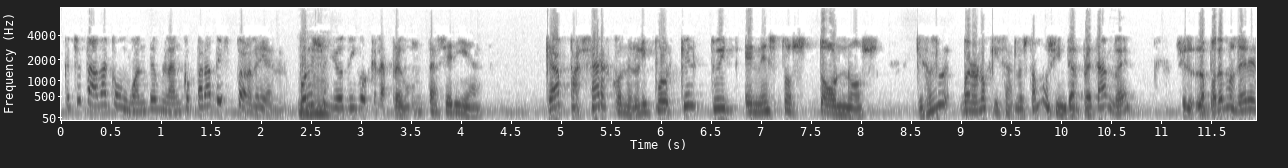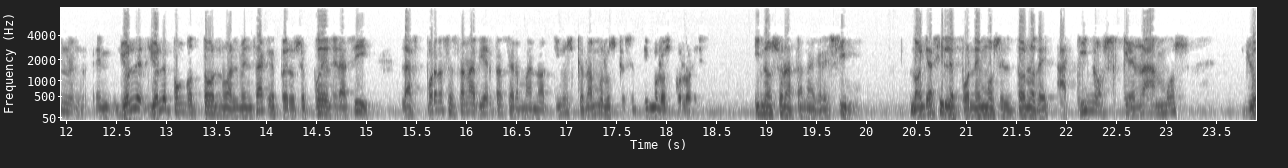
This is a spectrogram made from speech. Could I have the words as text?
Cachetada con guante blanco para Víctor, Adrián. Por eso yo digo que la pregunta sería, ¿qué va a pasar con él? ¿Y por qué el tweet en estos tonos? Quizás, bueno, no quizás, lo estamos interpretando, ¿eh? lo podemos leer en, yo le yo le pongo tono al mensaje pero se puede leer así las puertas están abiertas hermano aquí nos quedamos los que sentimos los colores y no suena tan agresivo no ya si le ponemos el tono de aquí nos quedamos yo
